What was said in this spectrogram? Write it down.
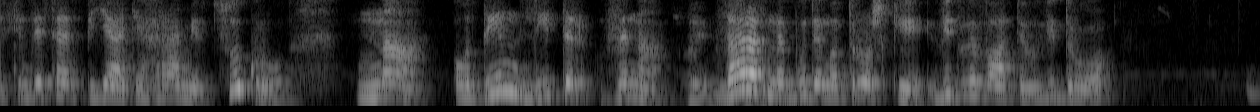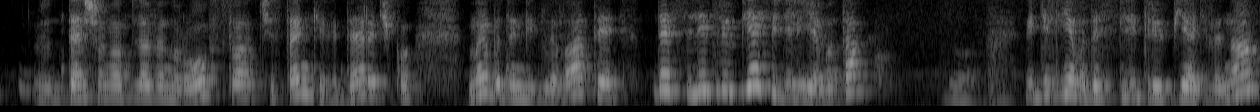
75 грамів цукру на 1 літр вина. Зараз ми будемо трошки відливати у відро. Те, що у нас для виноробства, чистеньке відеречко. Ми будемо відливати десь літрів 5 відільємо, так? Да. Відільємо десь літрів 5 вина,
